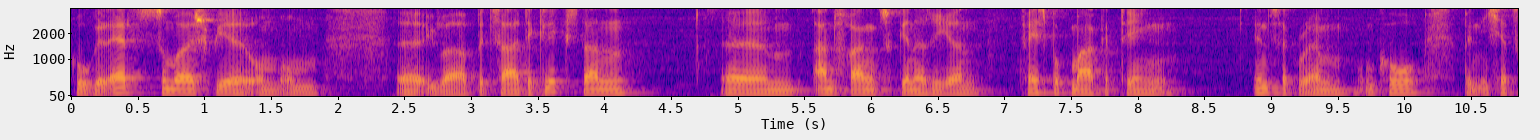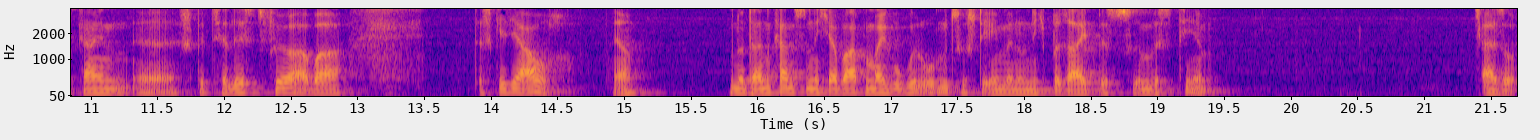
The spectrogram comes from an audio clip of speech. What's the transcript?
Google Ads zum Beispiel, um, um äh, über bezahlte Klicks dann ähm, Anfragen zu generieren. Facebook Marketing, Instagram und Co. bin ich jetzt kein äh, Spezialist für, aber das geht ja auch. Ja? Nur dann kannst du nicht erwarten, bei Google oben zu stehen, wenn du nicht bereit bist zu investieren. Also,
